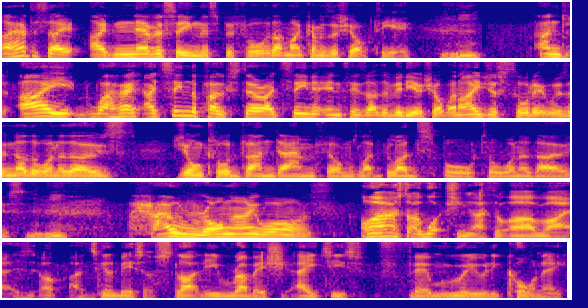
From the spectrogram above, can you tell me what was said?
I have to say, I'd never seen this before. That might come as a shock to you. Mm-hmm. And I, well, I'd seen the poster, I'd seen it in things like the video shop, and I just thought it was another one of those Jean Claude Van Damme films like Bloodsport or one of those. Mm-hmm. How wrong I was. Oh, When I started watching it, I thought, oh, right, it's, oh, it's going to be a sort of slightly rubbish 80s film, really, really corny.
